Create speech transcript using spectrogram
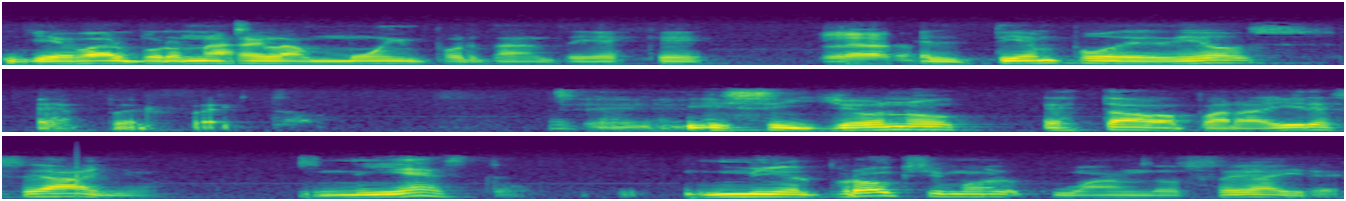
llevar por una regla muy importante y es que claro. el tiempo de Dios es perfecto. Sí. Y si yo no estaba para ir ese año, ni este, ni el próximo, cuando sea iré.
